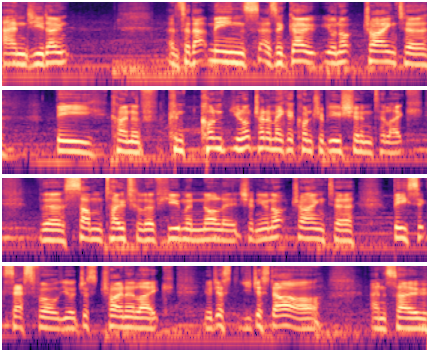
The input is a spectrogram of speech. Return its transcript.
and you don't and so that means as a goat you're not trying to be kind of con, con, you're not trying to make a contribution to like the sum total of human knowledge and you're not trying to be successful you're just trying to like you're just you just are and so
